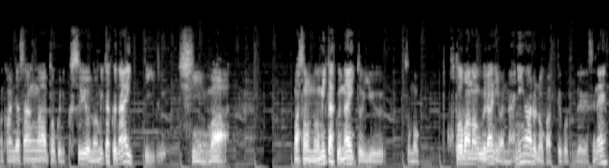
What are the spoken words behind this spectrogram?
まあ、患者さんが特に薬を飲みたくないっていうシーンは、まあその飲みたくないという、その言葉の裏には何があるのかってことでですね、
